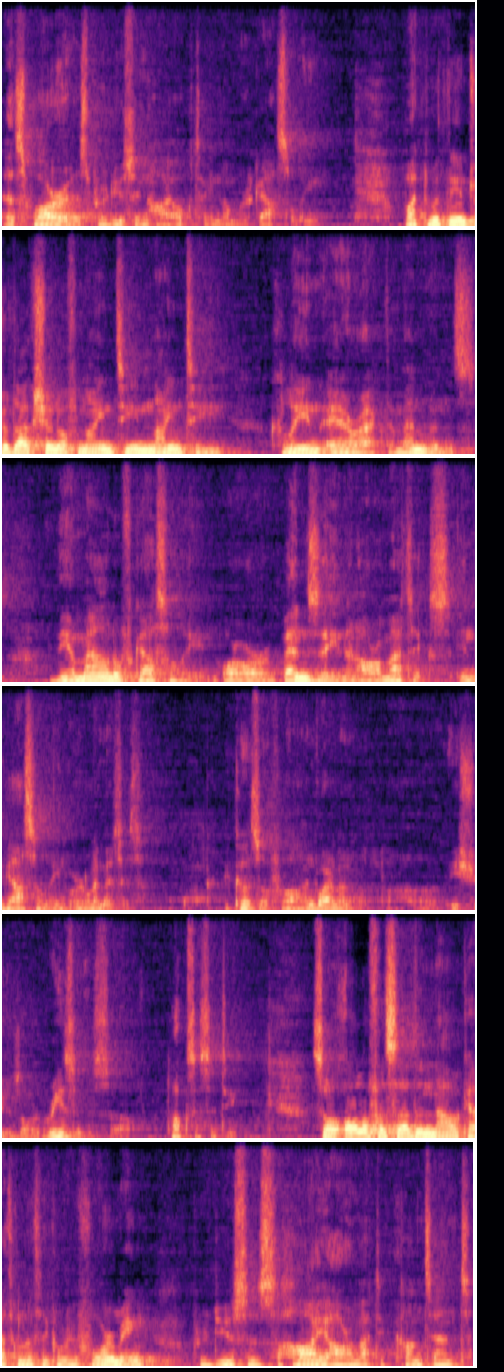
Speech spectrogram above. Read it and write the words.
as far as producing high octane number gasoline. But with the introduction of 1990 Clean Air Act amendments, the amount of gasoline or benzene and aromatics in gasoline were limited because of uh, environmental uh, issues or reasons of toxicity. So all of a sudden now catalytic reforming produces high aromatic content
